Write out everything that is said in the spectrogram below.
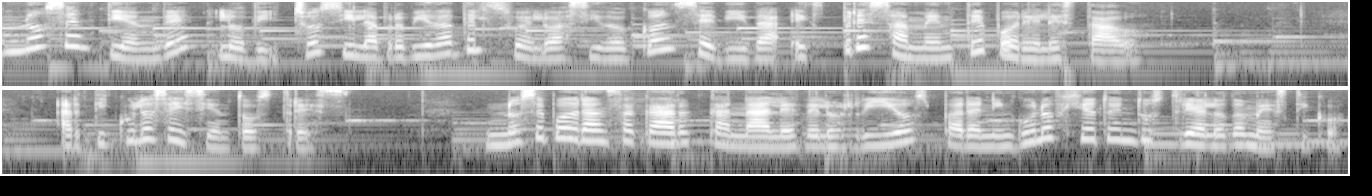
no se entiende lo dicho si la propiedad del suelo ha sido concedida expresamente por el Estado. Artículo 603. No se podrán sacar canales de los ríos para ningún objeto industrial o doméstico,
